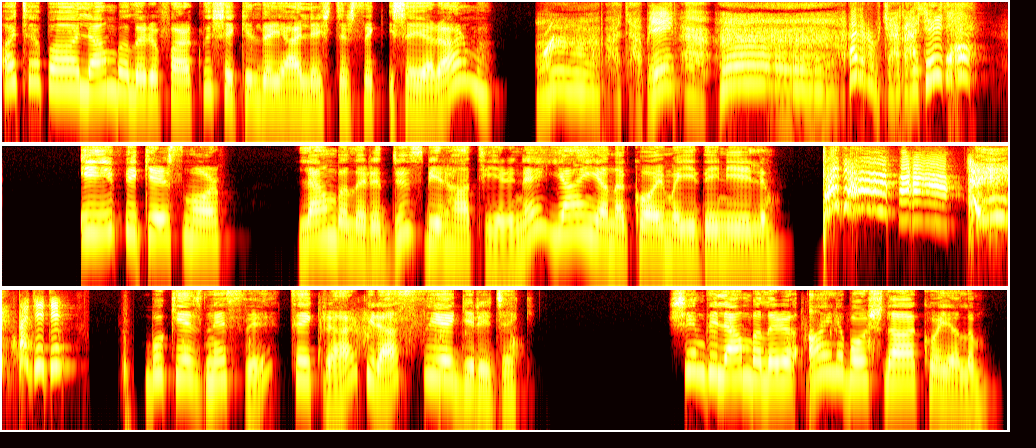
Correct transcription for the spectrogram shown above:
Acaba lambaları farklı şekilde yerleştirsek işe yarar mı? İyi fikir Smurf. Lambaları düz bir hat yerine yan yana koymayı deneyelim. Bu kez Nesi tekrar biraz suya girecek. Şimdi lambaları aynı boşluğa koyalım.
